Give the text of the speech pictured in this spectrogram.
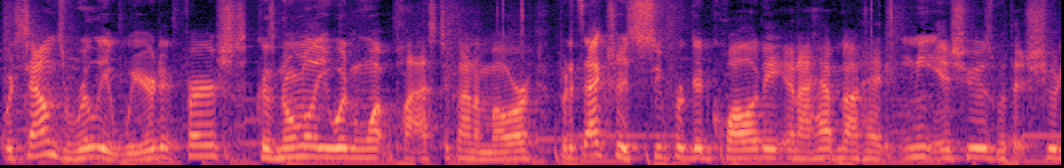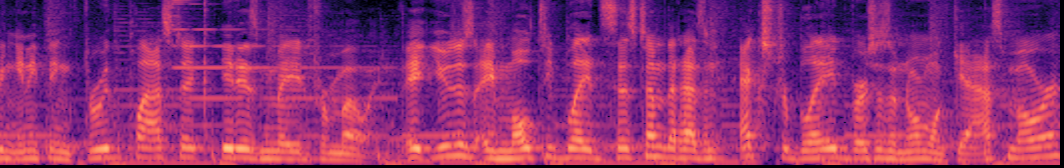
which sounds really weird at first, because normally you wouldn't want plastic on a mower, but it's actually super good quality and I have not had any issues with it shooting anything through the plastic. It is made for mowing. It uses a multi-blade system that has an extra blade versus a normal gas mower.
